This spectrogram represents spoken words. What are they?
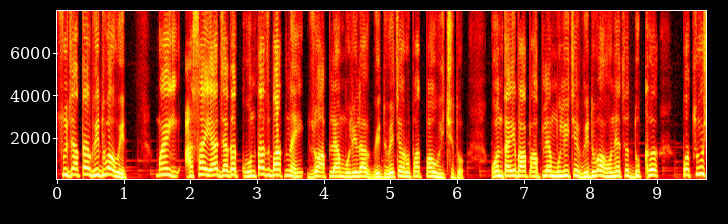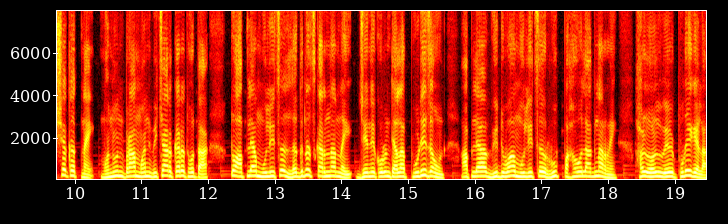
सुजाता विधवा होईल. मग असा या जगात कोणताच बाप नाही जो आपल्या मुलीला विधवेच्या रूपात पाहू इच्छितो. कोणताही बाप आपल्या मुलीचे विधवा होण्याचं दुःख पचवू शकत नाही. म्हणून ब्राह्मण विचार करत होता तो आपल्या मुलीचं लग्नच करणार नाही जेणेकरून त्याला पुढे जाऊन आपल्या विधवा मुलीचं रूप पाहावं लागणार नाही. हळूहळू वेळ पुढे गेला.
